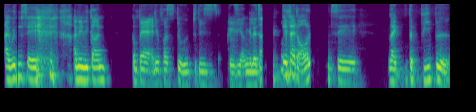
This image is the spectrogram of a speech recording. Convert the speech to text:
I wouldn't say. I mean, we can't compare any of us to to these crazy ungulates. If at all, I would say like the people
